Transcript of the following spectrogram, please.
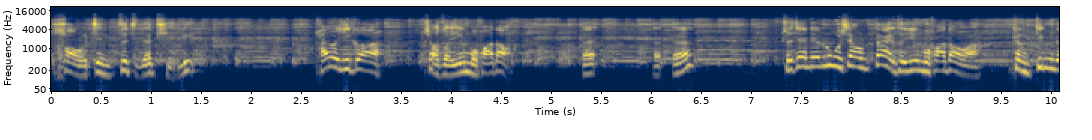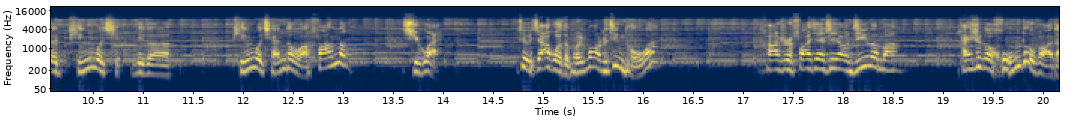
耗尽自己的体力。还有一个叫做樱木花道，呃呃呃，只见这录像带里头樱木花道啊，正盯着屏幕前那个屏幕前头啊发愣，奇怪。这个家伙怎么望着镜头啊？他是发现摄像机了吗？还是个红头发的？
